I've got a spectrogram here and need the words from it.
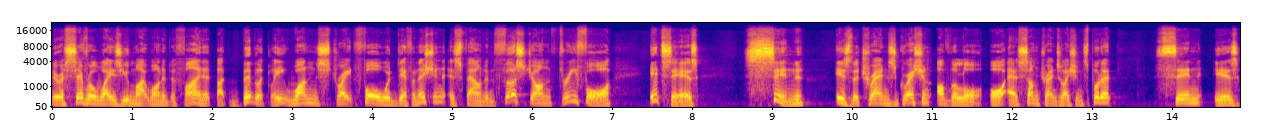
There are several ways you might want to define it, but biblically, one straightforward definition is found in 1 John 3 4. It says, Sin is the transgression of the law, or as some translations put it, sin is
